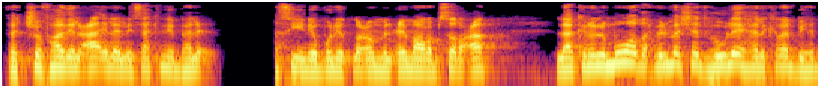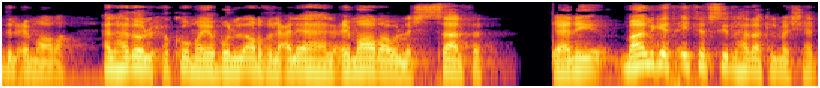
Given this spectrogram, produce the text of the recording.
فتشوف هذه العائلة اللي ساكنين بهالعسين يبون يطلعون من العمارة بسرعة. لكن اللي مو واضح بالمشهد هو ليه هال crane بيهد العمارة؟ هل هذول الحكومة يبون الأرض اللي عليها العمارة ولا إيش السالفة؟ يعني ما لقيت أي تفسير لهذاك المشهد.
